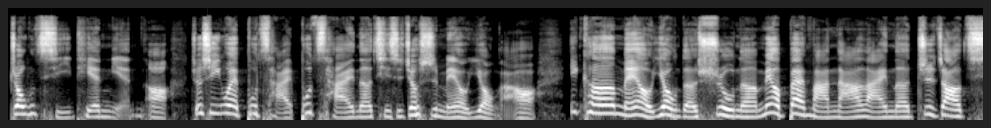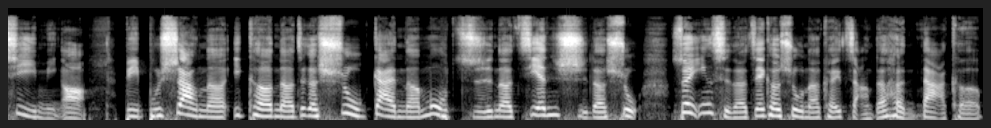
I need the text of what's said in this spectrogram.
终其天年啊，就是因为不才，不才呢其实就是没有用啊哦，一棵没有用的树呢，没有办法拿来呢制造器皿啊。比不上呢一棵呢这个树干呢木质呢坚实的树，所以因此呢这棵树呢可以长得很大棵。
